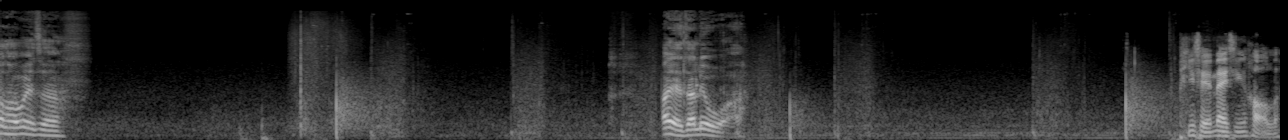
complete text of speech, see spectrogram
找不到他位置。他也在遛我，凭谁耐心好了？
